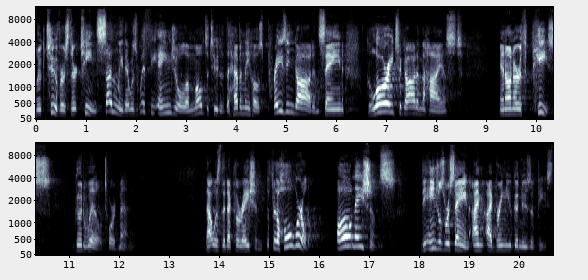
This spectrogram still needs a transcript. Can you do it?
Luke 2, verse 13 Suddenly there was with the angel a multitude of the heavenly host, praising God and saying, Glory to God in the highest, and on earth peace, goodwill toward men. That was the declaration. For the whole world, all nations, the angels were saying, i bring you good news of peace.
